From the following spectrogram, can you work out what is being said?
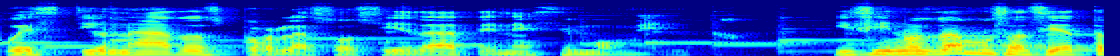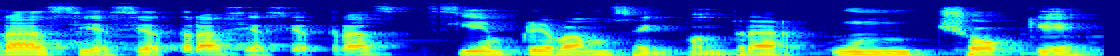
cuestionados por la sociedad en ese momento. Y si nos vamos hacia atrás y hacia atrás y hacia atrás, siempre vamos a encontrar un choque,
